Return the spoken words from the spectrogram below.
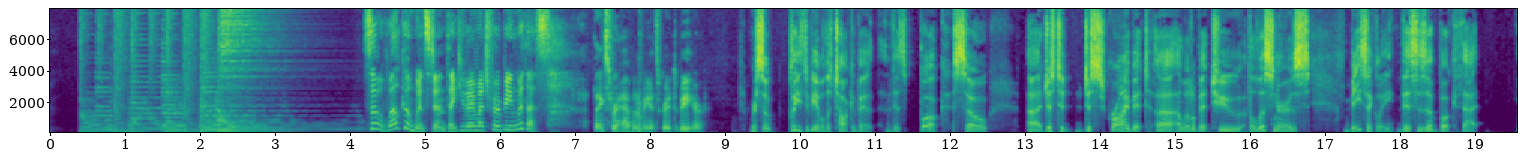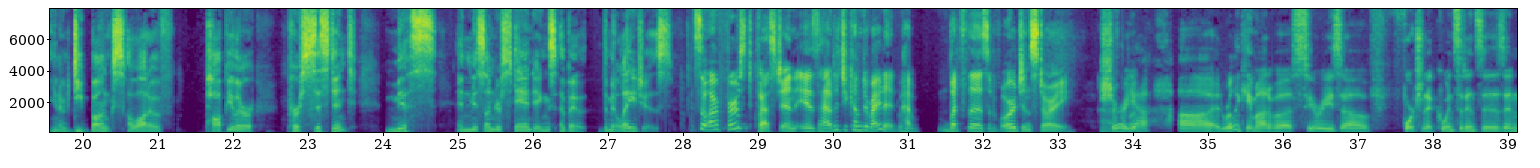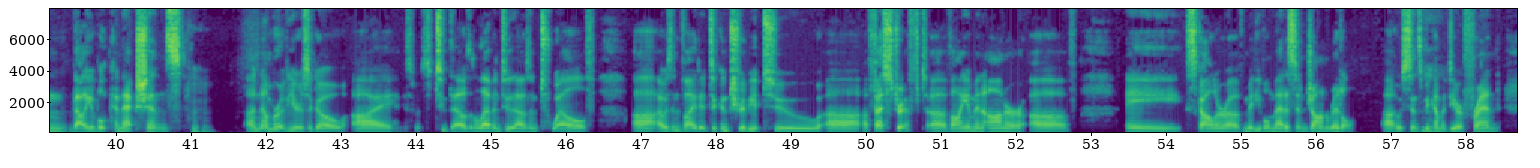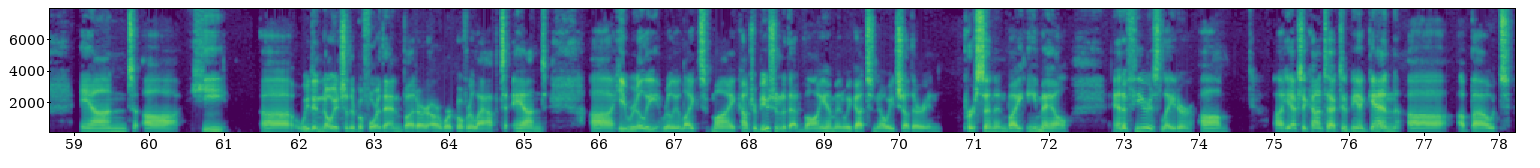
So, welcome, Winston. Thank you very much for being with us. Thanks for having me. It's great to be here. We're so pleased to be able to talk about this book. So, uh, just to describe it uh, a little bit to the listeners, basically, this is a book that you know debunks a lot of popular, persistent myths and misunderstandings about the Middle Ages. So, our first question is: How did you come to write it? How, what's the sort of origin story? Sure, yeah. Uh, it really came out of a series of fortunate coincidences and valuable connections. Mm-hmm a number of years ago, I this was 2011, 2012. Uh, I was invited to contribute to uh, a Festschrift, a volume in honor of a scholar of medieval medicine, John Riddle, uh, who's since mm. become a dear friend. And uh, he, uh, we didn't know each other before then, but our, our work overlapped. And uh, he really, really liked my contribution to that volume, and we got to know each other in person and by email. And a few years later, um, uh, he actually contacted me again uh, about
